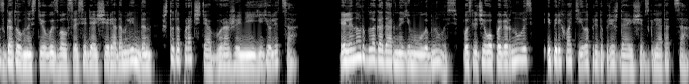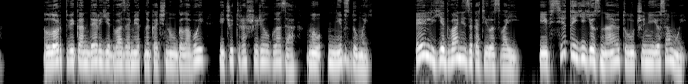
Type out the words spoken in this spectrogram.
с готовностью вызвался сидящий рядом Линдон, что-то прочтя в выражении ее лица. Эленор благодарно ему улыбнулась, после чего повернулась и перехватила предупреждающий взгляд отца. Лорд Викандер едва заметно качнул головой и чуть расширил глаза, мол, не вздумай. Эль едва не закатила свои, и все-то ее знают лучше нее самой.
